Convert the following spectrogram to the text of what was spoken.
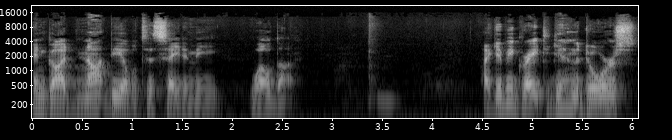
and God not be able to say to me, well done. Like, it'd be great to get in the doors,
